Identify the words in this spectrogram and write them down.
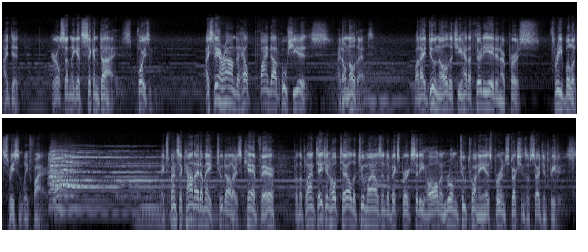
I did. Girl suddenly gets sick and dies. Poison. I stay around to help find out who she is. I don't know that. But I do know that she had a 38 in her purse. Three bullets recently fired. Expense account item eight, $2 cab fare from the Plantation Hotel, the two miles into Vicksburg City Hall, and room 220 as per instructions of Sergeant Peters.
